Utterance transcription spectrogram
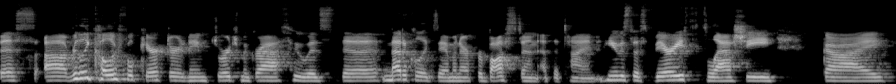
this uh, really colorful character named George Magrath, who was the medical examiner for Boston at the time. And he was this very flashy guy.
